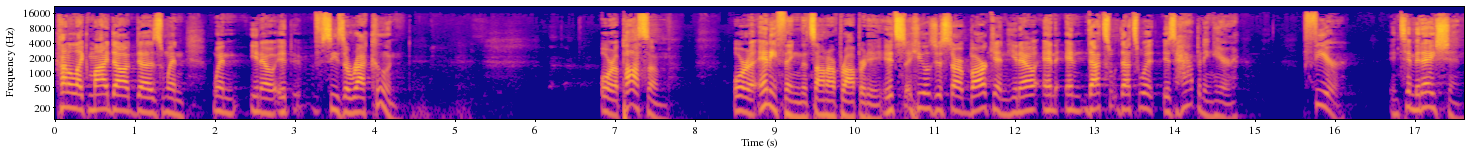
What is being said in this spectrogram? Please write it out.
kind of like my dog does when, when, you know, it sees a raccoon or a possum or anything that's on our property. It's, he'll just start barking, you know, and, and that's, that's what is happening here fear, intimidation.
